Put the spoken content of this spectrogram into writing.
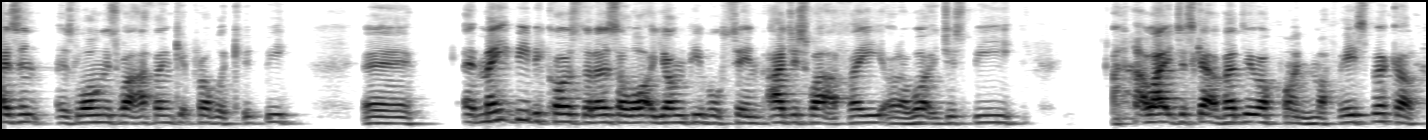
isn't as long as what I think it probably could be. Uh, it might be because there is a lot of young people saying, "I just want to fight," or "I want to just be," "I want to just get a video up on my Facebook or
